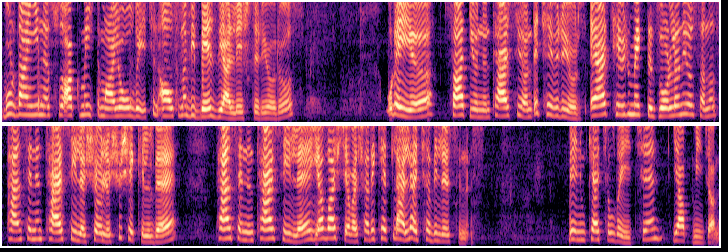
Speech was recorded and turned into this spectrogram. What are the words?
Buradan yine su akma ihtimali olduğu için altına bir bez yerleştiriyoruz. Burayı saat yönünün tersi yönde çeviriyoruz. Eğer çevirmekte zorlanıyorsanız pensenin tersiyle şöyle şu şekilde pensenin tersiyle yavaş yavaş hareketlerle açabilirsiniz. Benimki açıldığı için yapmayacağım.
